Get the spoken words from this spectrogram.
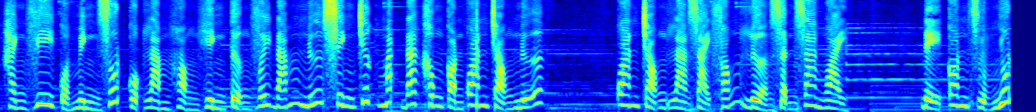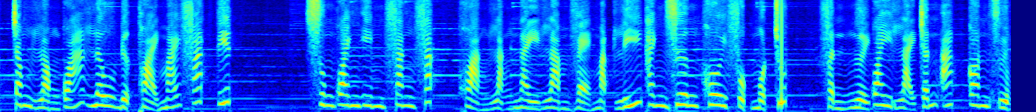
Hành vi của mình rốt cuộc làm hỏng hình tượng với đám nữ sinh trước mắt đã không còn quan trọng nữa. Quan trọng là giải phóng lửa giận ra ngoài. Để con ruột nhốt trong lòng quá lâu được thoải mái phát tiết. Xung quanh im phăng phắc, khoảng lặng này làm vẻ mặt lý thanh dương khôi phục một chút phần người quay lại trấn áp con ruột.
